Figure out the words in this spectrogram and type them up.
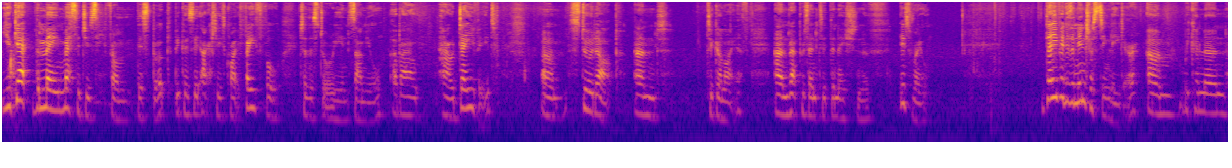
You get the main messages from this book because it actually is quite faithful to the story in Samuel about how David um, stood up and to Goliath and represented the nation of Israel. David is an interesting leader. Um, we can learn,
